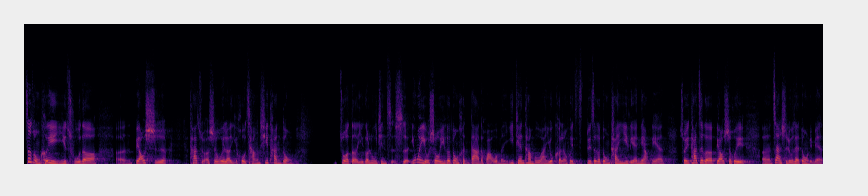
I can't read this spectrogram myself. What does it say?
这种可以移除的呃标识。它主要是为了以后长期探洞。做的一个路径指示，因为有时候一个洞很大的话，我们一天探不完，有可能会对这个洞探一年两年，所以它这个标识会呃暂时留在洞里面，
